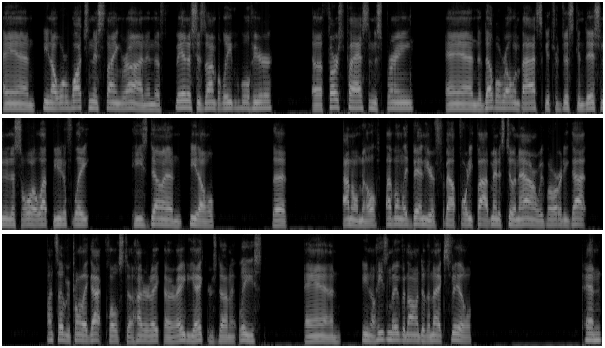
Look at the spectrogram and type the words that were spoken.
And, you know, we're watching this thing run, and the finish is unbelievable here. Uh, first pass in the spring, and the double rolling baskets are just conditioning this oil up beautifully. He's done, you know, the, I don't know, I've only been here for about 45 minutes to an hour. We've already got, I'd say we probably got close to 100 or 80 acres done at least. And, you know, he's moving on to the next field. And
